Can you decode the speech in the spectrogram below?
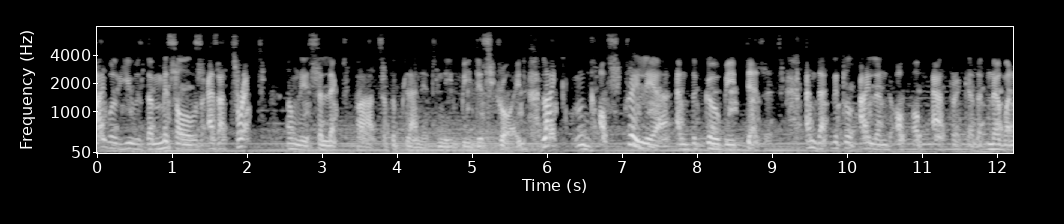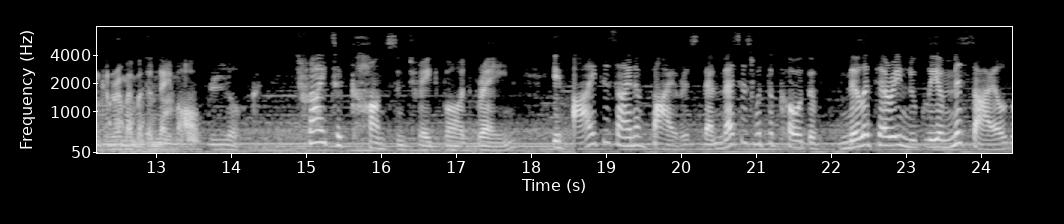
I will use the missiles as a threat. Only select parts of the planet need be destroyed, like mm, Australia and the Gobi Desert, and that little island off of Africa that no one can remember the name of. Look, try to concentrate, Bod Brain. If I design a virus that messes with the codes of military nuclear missiles,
